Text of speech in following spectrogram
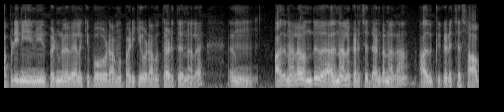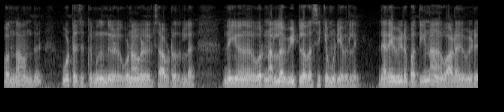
அப்படி நீ நீ பெண்களை வேலைக்கு போக விடாமல் படிக்க விடாமல் தடுத்ததுனால அதனால் அதனால வந்து அதனால கிடைச்ச தண்டனை தான் அதுக்கு கிடைச்ச சாபம் தான் வந்து ஊட்டச்சத்து மிகுந்துகள் உணவுகள் சாப்பிட்றதில்ல. இன்றைக்கி ஒரு நல்ல வீட்டில் வசிக்க முடியவில்லை. நிறைய வீடை பார்த்திங்கன்னா வாடகை வீடு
